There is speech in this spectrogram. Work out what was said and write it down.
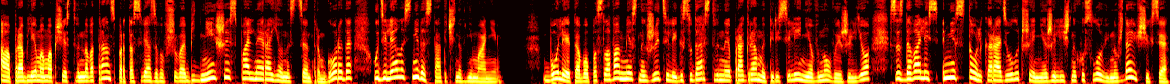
а проблемам общественного транспорта, связывавшего беднейшие спальные районы с центром города, уделялось недостаточно внимания. Более того, по словам местных жителей, государственные программы переселения в новое жилье создавались не столько ради улучшения жилищных условий нуждающихся,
